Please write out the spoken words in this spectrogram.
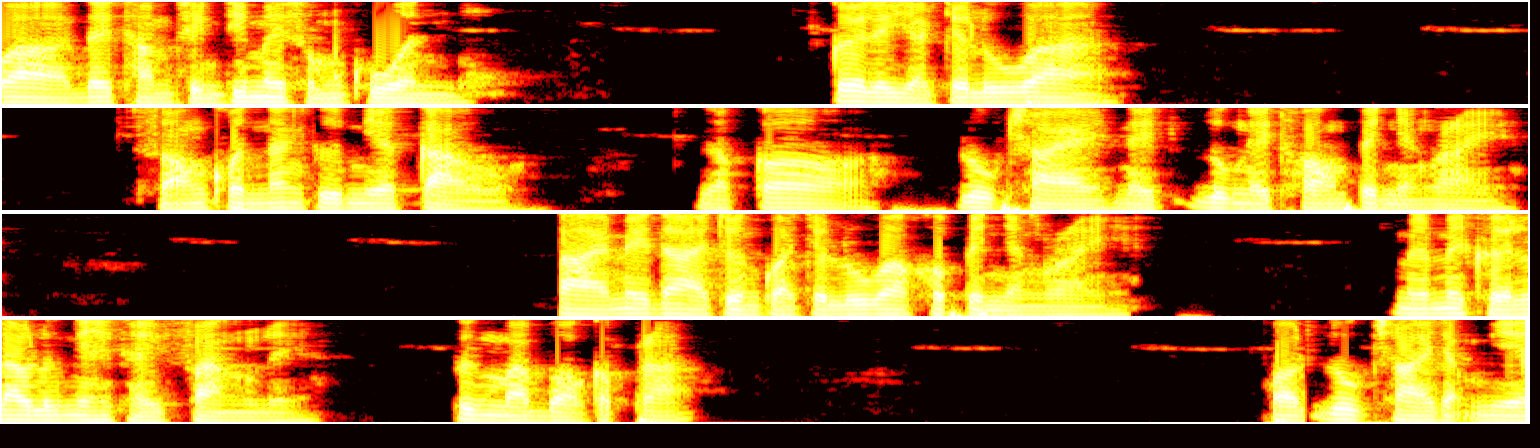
ว่าได้ทำสิ่งที่ไม่สมควร ก็เลยอยากจะรู้ว่า สองคนนั่นคือเมียเก่า แล้วก็ลูกชายในลูกในท้องเป็นอย่างไร ตายไม่ได้จนกว่าจะรู้ว่าเขาเป็นอย่างไรไม่ไม่เคยเล่าเรื่องนี้ให้ใครฟังเลย เพิ่งมาบอกกับพระ พอลูกชายจากเมีย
